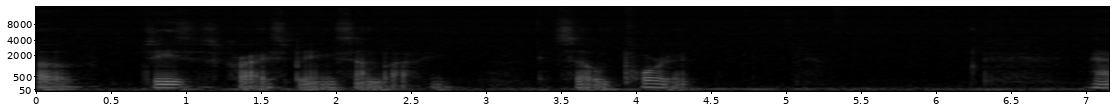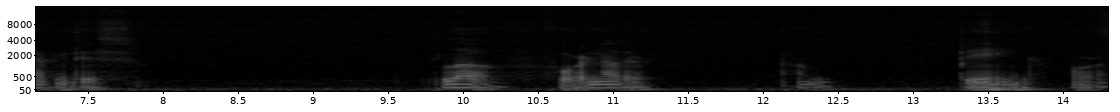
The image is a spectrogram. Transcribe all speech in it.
of Jesus Christ being somebody that's so important having this love for another um, being or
